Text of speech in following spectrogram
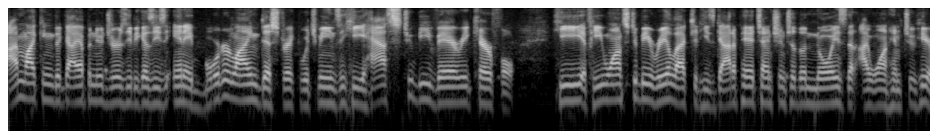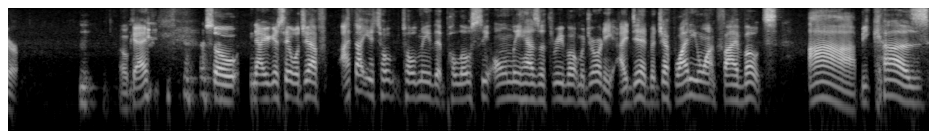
I'm liking the guy up in New Jersey because he's in a borderline district, which means he has to be very careful. He, if he wants to be reelected, he's got to pay attention to the noise that I want him to hear. Okay. so now you're going to say, well, Jeff, I thought you told, told me that Pelosi only has a three vote majority. I did. But Jeff, why do you want five votes? Ah, because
